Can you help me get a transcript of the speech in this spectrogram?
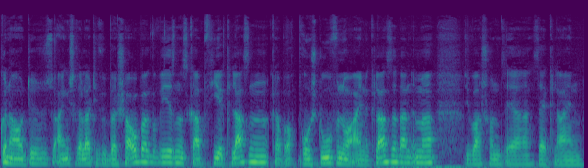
Genau, das ist eigentlich relativ überschaubar gewesen. Es gab vier Klassen, ich glaube auch pro Stufe nur eine Klasse dann immer. Die war schon sehr, sehr klein.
